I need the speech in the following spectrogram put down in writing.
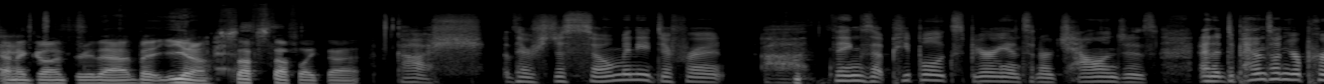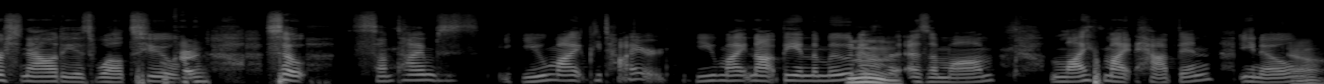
kind of going through that but you know Yes. stuff stuff like that Gosh, there's just so many different uh, things that people experience and are challenges, and it depends on your personality as well too. okay So sometimes you might be tired. You might not be in the mood as mm, a, as a mom. Life might happen. You know, yeah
